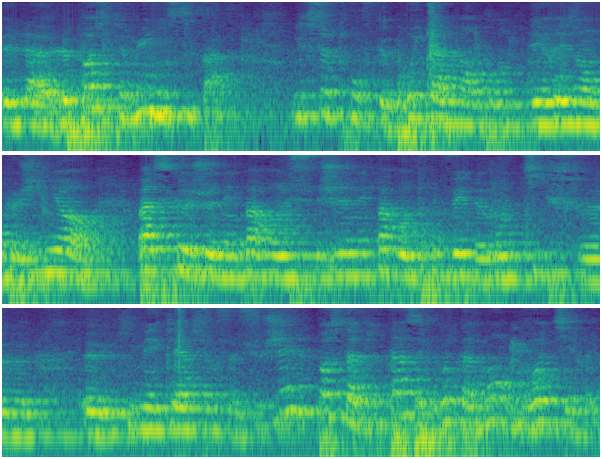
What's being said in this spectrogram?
le poste municipal. Il se trouve que brutalement, pour des raisons que j'ignore, parce que je n'ai pas, pas, retrouvé de motif euh, euh, qui m'éclaire sur ce sujet, le poste habitat s'est brutalement retiré.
